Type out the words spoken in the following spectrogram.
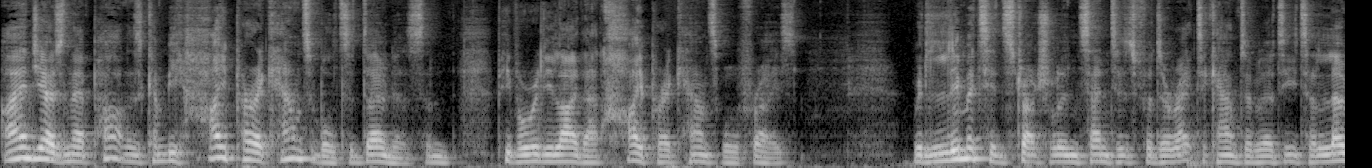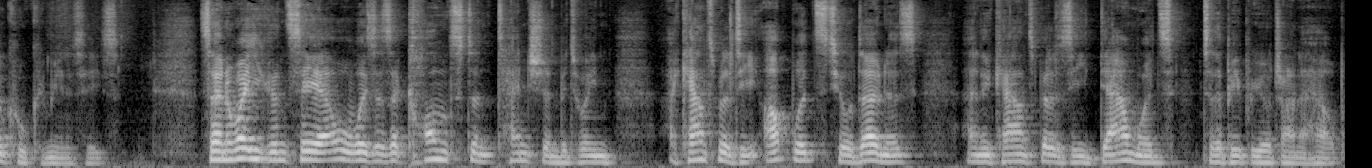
INGOs and their partners can be hyper accountable to donors, and people really like that hyper accountable phrase with limited structural incentives for direct accountability to local communities. So, in a way, you can see it always as a constant tension between accountability upwards to your donors and accountability downwards to the people you're trying to help.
